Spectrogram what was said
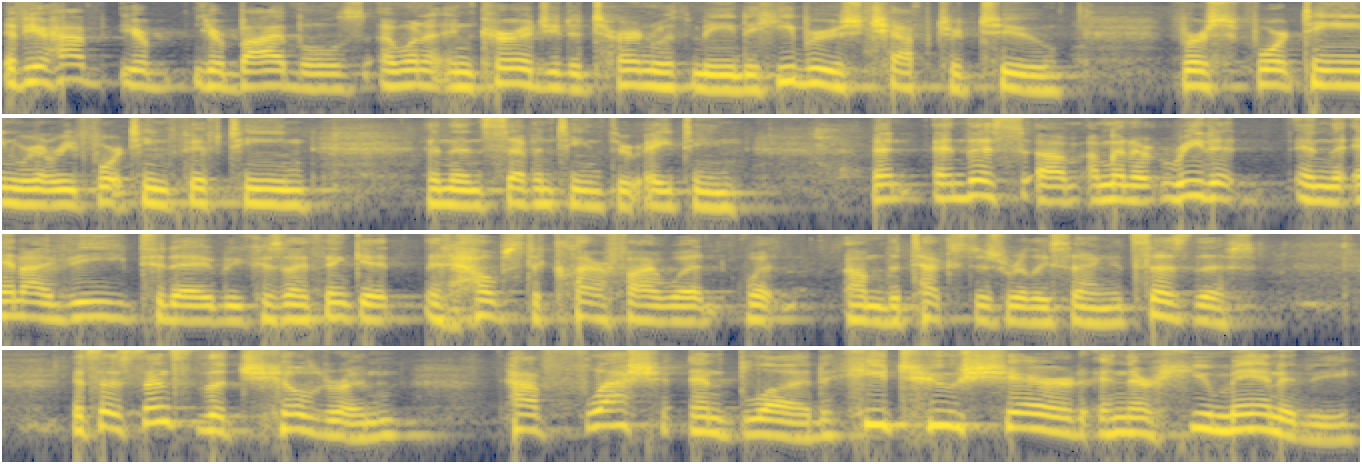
If you have your, your Bibles, I want to encourage you to turn with me to Hebrews chapter 2, verse 14. We're going to read 14, 15, and then 17 through 18. And, and this, um, I'm going to read it in the NIV today because I think it, it helps to clarify what, what um, the text is really saying. It says this It says, Since the children have flesh and blood, he too shared in their humanity,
